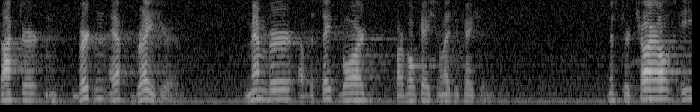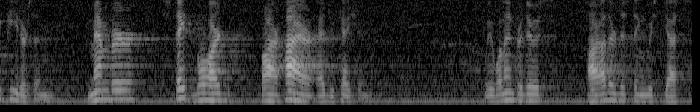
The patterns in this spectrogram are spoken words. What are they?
Dr. Burton F. Brazier, member of the State Board for Vocational Education. Mr. Charles E. Peterson, member, State Board for Higher Education. We will introduce our other distinguished guests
